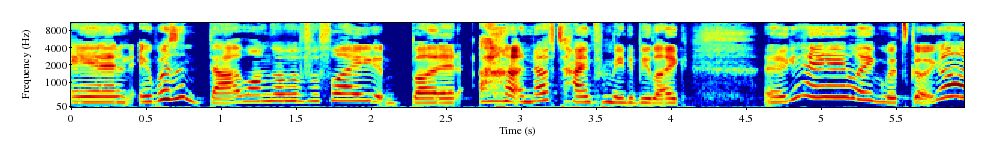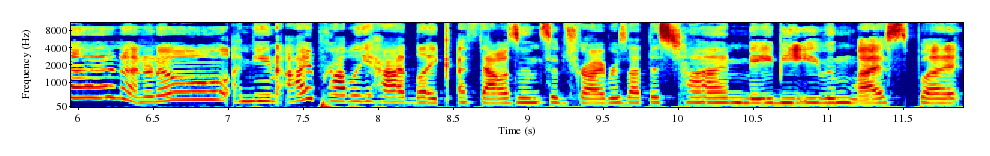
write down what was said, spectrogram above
And it wasn't that long of a flight, but enough time for me to be like, okay, like what's going on? I don't know. I mean, I probably had like a thousand subscribers at this time, maybe even less, but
